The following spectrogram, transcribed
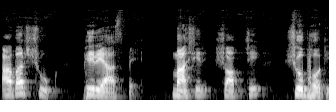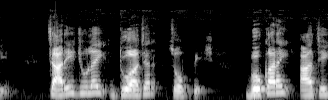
আবার সুখ ফিরে আসবে। মাসের সবচেয়ে শুভ দিন। চারই জুলাই দু হাজার চব্বিশ। বোকারাই আজ এই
